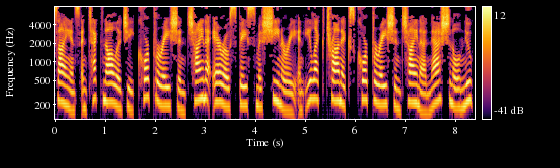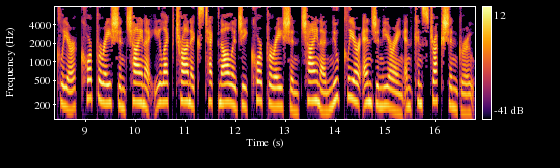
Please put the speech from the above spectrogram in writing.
Science and Technology Corporation China Aerospace Machinery and Electronics Corporation China National Nuclear Corporation China Electronics Technology Corporation China Nuclear Engineering and Construction Group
